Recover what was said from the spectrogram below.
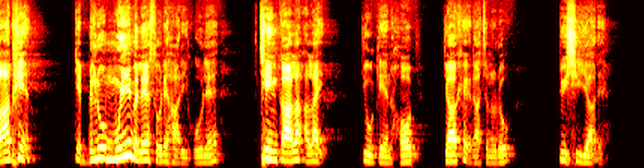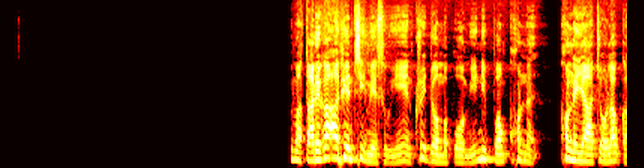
အားဖြင့်ကဲဘယ်လိုမွေးမလဲဆိုတဲ့ဟာတွေကိုလည်းအချိန်ကာလအလိုက်ကြိုတင်ဟောကြားခဲ့တာကျွန်တော်တို့တွေ့ရှိရတယ်ဒီမှာတာရကအဖြစ်ကြည့်မယ်ဆိုရင်ခရစ်တော်မပေါ်မီနှစ်ပေါင်း9 900ကျော်လောက်က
